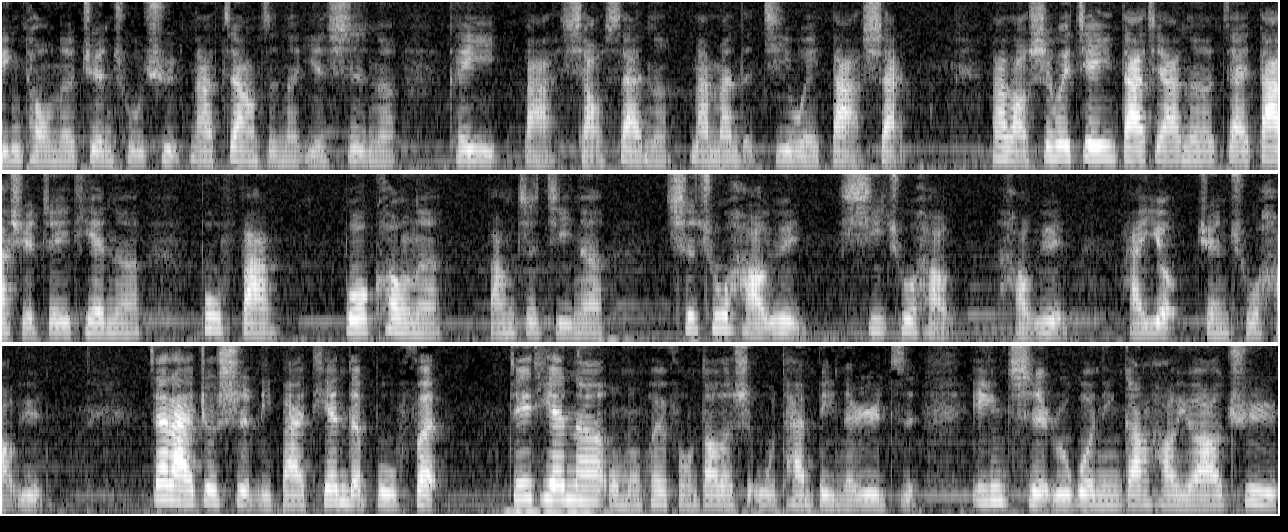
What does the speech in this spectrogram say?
零头呢捐出去。那这样子呢，也是呢，可以把小善呢，慢慢的积为大善。那老师会建议大家呢，在大雪这一天呢，不妨拨空呢，帮自己呢，吃出好运，吸出好好运，还有捐出好运。再来就是礼拜天的部分。这一天呢，我们会逢到的是雾探病的日子，因此如果您刚好有要去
